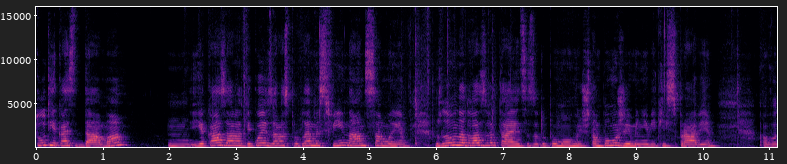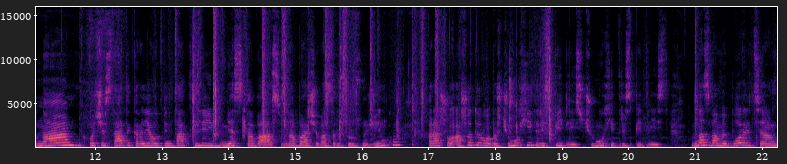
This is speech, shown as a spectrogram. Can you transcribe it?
Тут якась дама, яка зараз, в якої зараз проблеми з фінансами. Можливо, вона до вас звертається за допомогою, що там поможи мені в якійсь справі. Вона хоче стати королевою Пентаклі вмісто вас. Вона бачить вас ресурсну жінку. Хорошо, а що ти робиш? Чому хитрість підлість? Чому хитрість підлість? Вона з вами бореться,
